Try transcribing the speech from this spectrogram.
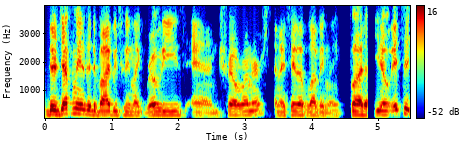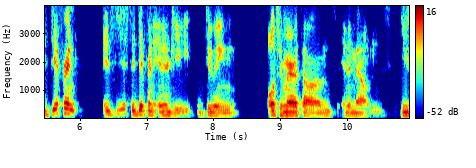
There definitely is a divide between like roadies and trail runners and i say that lovingly but you know it's a different it's just a different energy doing ultra marathons in the mountains. You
